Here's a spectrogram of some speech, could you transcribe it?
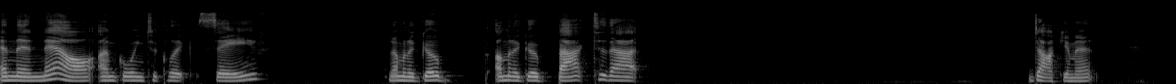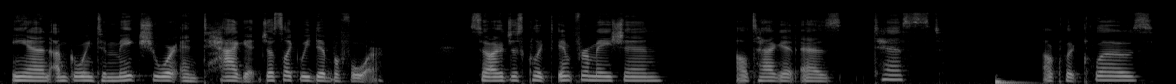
And then now I'm going to click save and I'm going to go I'm going to go back to that document and I'm going to make sure and tag it just like we did before. So I just clicked information. I'll tag it as test. I'll click close.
